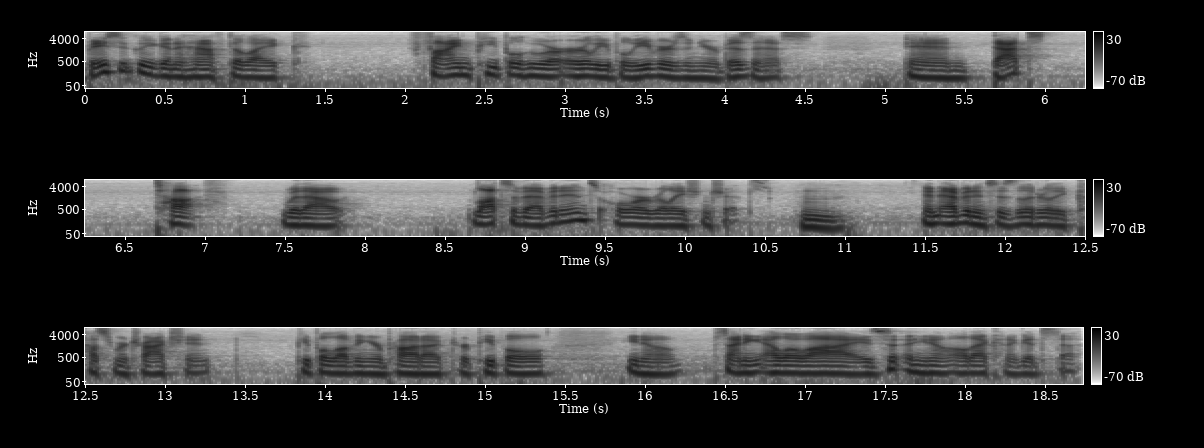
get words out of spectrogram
basically going to have to like find people who are early believers in your business. And that's tough without lots of evidence or relationships. Hmm. And evidence is literally customer traction, people loving your product or people, you know, signing LOIs, you know, all that kind of good stuff.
